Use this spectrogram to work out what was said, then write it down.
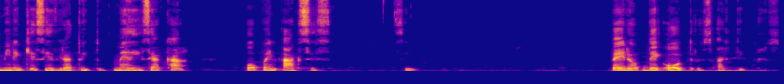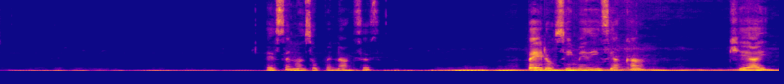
Miren que si es gratuito. Me dice acá Open Access. ¿sí? Pero de otros artículos. Este no es Open Access. Pero sí me dice acá que hay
